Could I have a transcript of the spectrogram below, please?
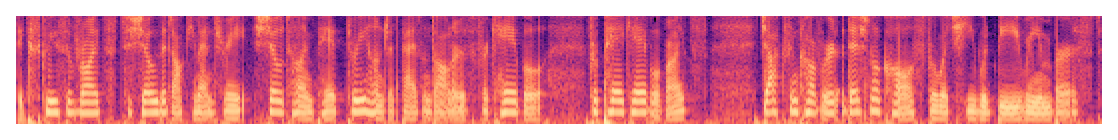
exclusive rights to show the documentary. Showtime paid three hundred thousand dollars for cable for pay cable rights. Jackson covered additional costs for which he would be reimbursed.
